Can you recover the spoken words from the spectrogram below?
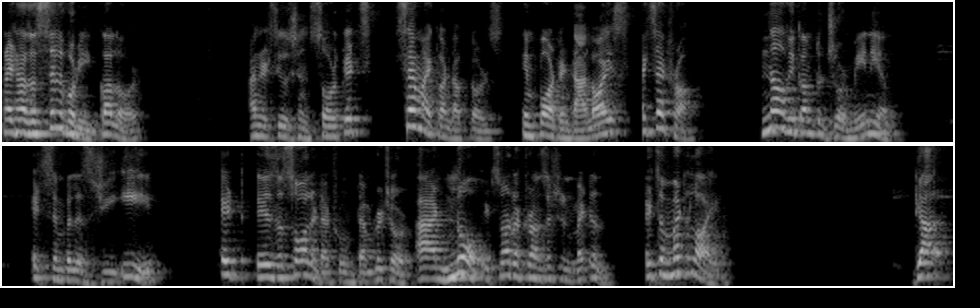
It has a silvery color and it's used in circuits, semiconductors, important alloys, etc. Now we come to germanium. Its symbol is GE. It is a solid at room temperature. And no, it's not a transition metal. It's a metalloid. Gal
